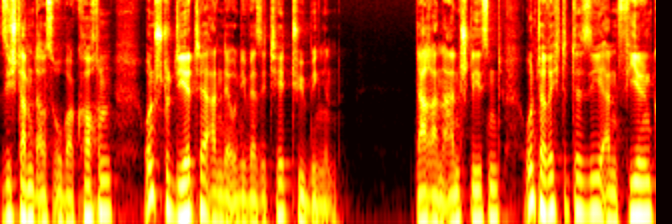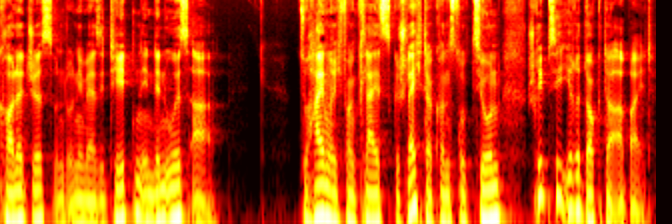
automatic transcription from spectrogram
Sie stammt aus Oberkochen und studierte an der Universität Tübingen. Daran anschließend unterrichtete sie an vielen Colleges und Universitäten in den USA. Zu Heinrich von Kleists Geschlechterkonstruktion schrieb sie ihre Doktorarbeit.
